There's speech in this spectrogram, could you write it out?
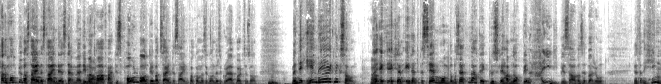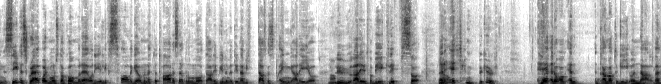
Han hopper fra stein til stein, det stemmer. De må Ja. ta faktisk pole vault fra stein til stein for å komme seg unna grab birds og sånn. Mm. Men det er meg, liksom. Ja. Jeg, jeg, jeg identifiserer meg 100 med at jeg plutselig havner oppi en helt bisarr situasjon. Det er sånn hinsides grabboard-monster kommer der, og de er livsfarlige. Og vi er nødt til å ta disse seg på noen måter. De begynner med dynamitter og skal sprenge de, og lure de ut forbi cliffs og Det er kjempekult. Her er det òg en, en dramaturgi og en nerve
